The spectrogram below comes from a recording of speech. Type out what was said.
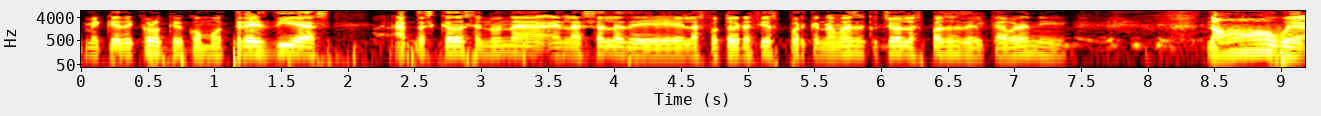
me quedé creo que como tres días atascados en una, en la sala de las fotografías porque nada más escuchaba los pasos del cabrón y... No, güey.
